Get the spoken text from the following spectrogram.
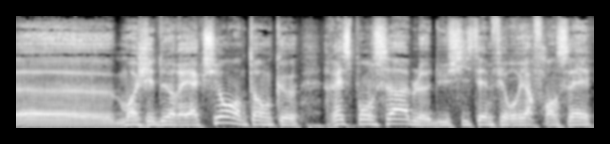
Euh, moi, j'ai deux réactions en tant que responsable du système ferroviaire français.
